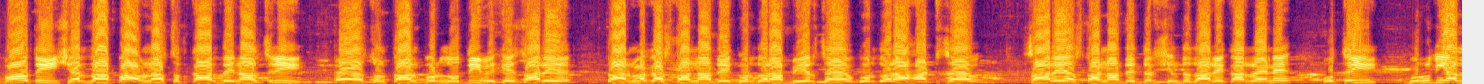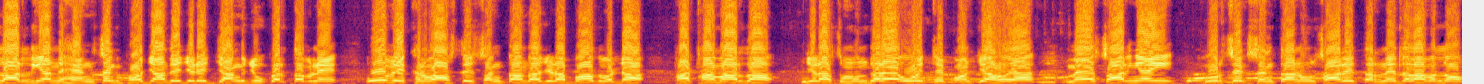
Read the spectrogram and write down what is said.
ਬਹੁਤ ਹੀ ਸ਼ਰਧਾ ਭਾਵਨਾ ਸਤਿਕਾਰ ਦੇ ਨਾਲ ਸ੍ਰੀ ਸੁਲਤਾਨਪੁਰ ਲੋਧੀ ਵਿਖੇ ਸਾਰੇ ਧਾਰਮਿਕ ਅਸਥਾਨਾਂ ਦੇ ਗੁਰਦੁਆਰਾ ਬੇਰ ਸਾਹਿਬ ਗੁਰਦੁਆਰਾ ਹੱਟ ਸਾਹਿਬ ਸਾਰੇ ਅਸਥਾਨਾਂ ਦੇ ਦਰਸ਼ਨ ਦਿਦਾਰੇ ਕਰ ਰਹੇ ਨੇ। ਉੱਥੇ ਹੀ ਗੁਰੂ ਦੀਆਂ ਲਾਡਲੀਆਂ ਨਿਹੰਗ ਸਿੰਘ ਫੌਜਾਂ ਦੇ ਜਿਹੜੇ ਜੰਗਜੂ ਕਰਤੱਵ ਨੇ, ਉਹ ਵੇਖਣ ਵਾਸਤੇ ਸੰਗਤਾਂ ਦਾ ਜਿਹੜਾ ਬਹੁਤ ਵੱਡਾ ਠਾਠਾ ਮਾਰਦਾ ਜਿਹੜਾ ਸਮੁੰਦਰ ਹੈ, ਉਹ ਇੱਥੇ ਪਹੁੰਚਿਆ ਹੋਇਆ। ਮੈਂ ਸਾਰੀਆਂ ਹੀ ਗੁਰਸਿੱਖ ਸੰਗਤਾਂ ਨੂੰ, ਸਾਰੇ ਤਰਨੇ ਦਲਾਂ ਵੱਲੋਂ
